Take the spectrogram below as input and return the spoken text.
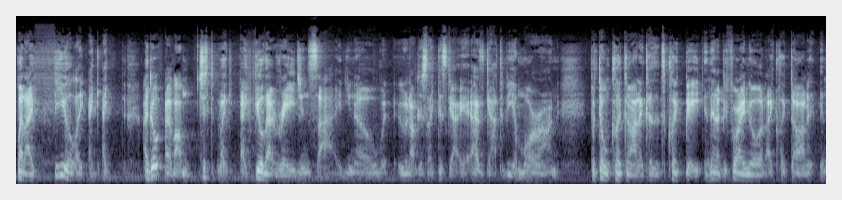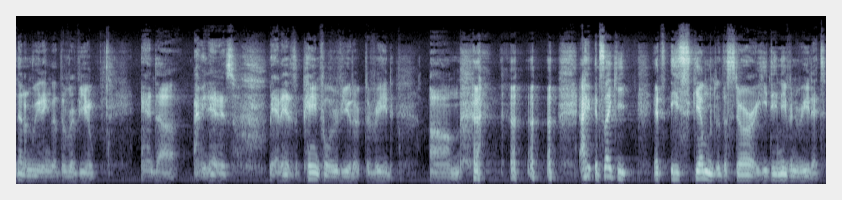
but I feel like I, I, I don't. I'm just like I feel that rage inside, you know. And I'm just like, this guy has got to be a moron. But don't click on it because it's clickbait. And then before I know it, I clicked on it, and then I'm reading the, the review, and uh, I mean, it is, man, it is a painful review to, to read. Um, I, it's like he it's he skimmed the story. He didn't even read it.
